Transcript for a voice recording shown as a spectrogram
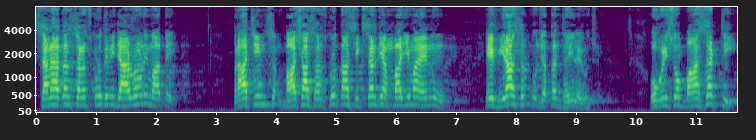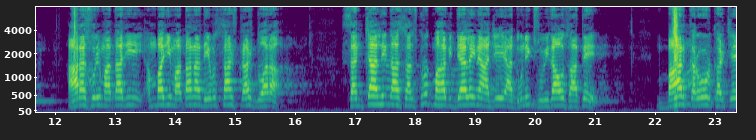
સનાતન સંસ્કૃતિની જાળવણી માટે પ્રાચીન ભાષા સંસ્કૃતના શિક્ષણથી અંબાજીમાં એનું, એ વિરાસતનું જતન થઈ રહ્યું છે. ઓગણીસો બાસઠથી આરાસુરી માતાજી, અંબાજી માતાના દેવસ્થાન ટ્રસ્ટ દ્વારા સંચાલિત આ સંસ્કૃત મહાવિદ્યાલયને આજે આધુનિક સુવિધાઓ સાથે બાર કરોડ ખર્ચે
